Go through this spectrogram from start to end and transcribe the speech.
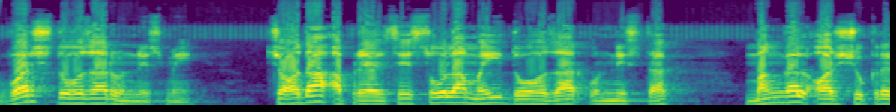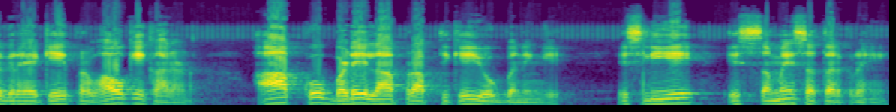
वर्ष 2019 में 14 अप्रैल से 16 मई 2019 तक मंगल और शुक्र ग्रह के प्रभाव के कारण आपको बड़े लाभ प्राप्ति के योग बनेंगे। इसलिए इस समय सतर्क रहें।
